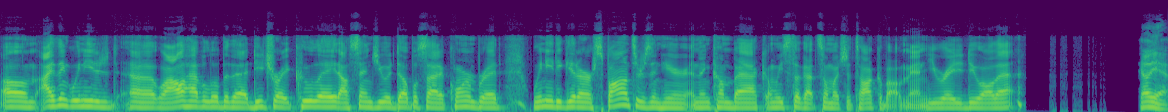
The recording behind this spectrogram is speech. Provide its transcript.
Um, I think we needed. Uh, well, I'll have a little bit of that Detroit Kool Aid. I'll send you a double-sided cornbread. We need to get our sponsors in here and then come back, and we still got so much to talk about, man. You ready to do all that? Hell yeah!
